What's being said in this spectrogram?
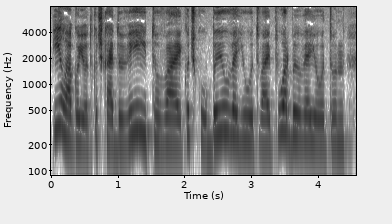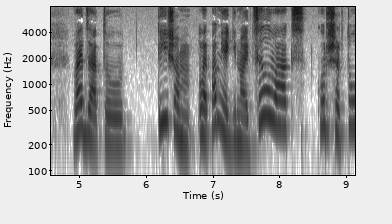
pielāgojot kaut kādu vītu vai kaut ko būvējot vai porbūvējot, un vajadzētu tiešām, lai pamēģināja cilvēks, kurš ar to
